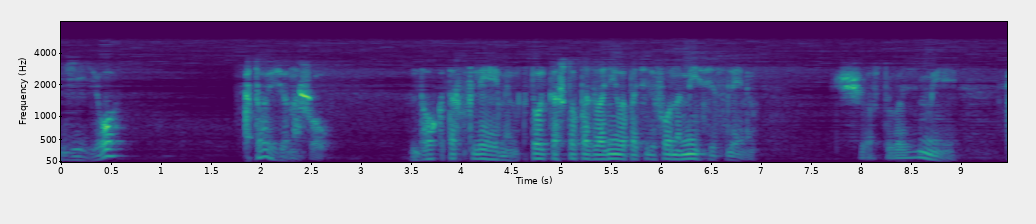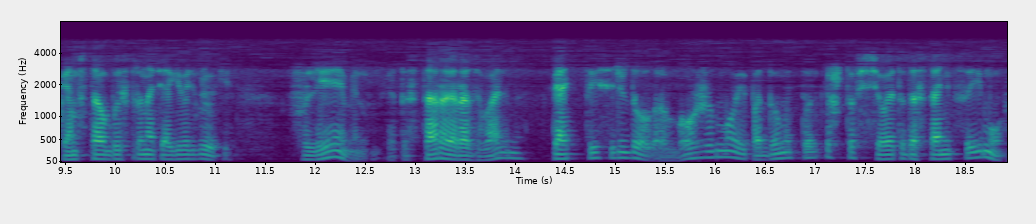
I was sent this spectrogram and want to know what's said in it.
ее? Кто ее нашел?» «Доктор Флеминг. Только что позвонила по телефону миссис Флеминг». «Черт возьми!» Кэмп стал быстро натягивать брюки. «Флеминг, это старая развалина. Пять тысяч долларов. Боже мой, подумать только, что все это достанется ему.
